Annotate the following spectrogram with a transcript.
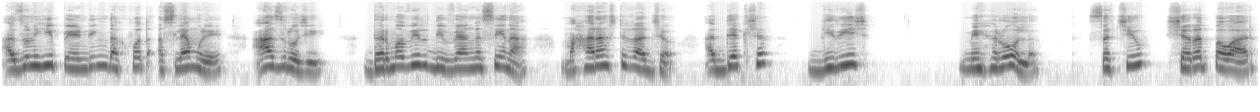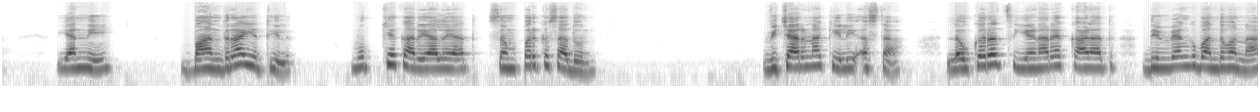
अजूनही पेंडिंग दाखवत असल्यामुळे आज रोजी धर्मवीर दिव्यांग सेना महाराष्ट्र राज्य अध्यक्ष गिरीश मेहरोल सचिव शरद पवार यांनी बांद्रा येथील मुख्य कार्यालयात संपर्क साधून विचारणा केली असता लवकरच येणाऱ्या काळात दिव्यांग बांधवांना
